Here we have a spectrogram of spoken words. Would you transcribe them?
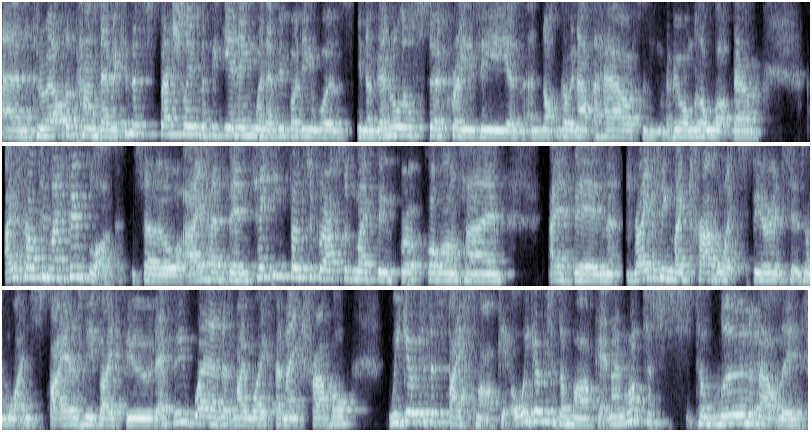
And throughout the pandemic, and especially at the beginning when everybody was, you know, getting a little stir crazy and, and not going out the house and everyone was on lockdown, I started my food blog. So I had been taking photographs of my food for, for a long time. I'd been writing my travel experiences and what inspires me by food. Everywhere that my wife and I travel, we go to the spice market or we go to the market, and I want to, to learn about the,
